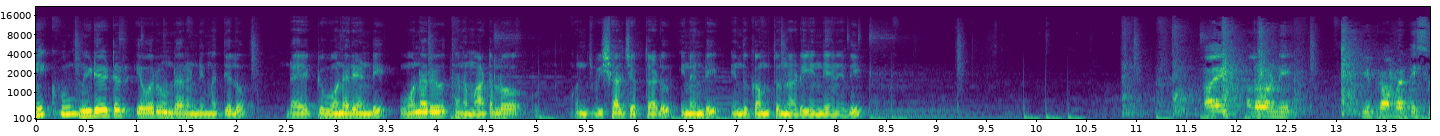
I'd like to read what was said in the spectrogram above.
మీకు మీడియేటర్ ఎవరు ఉండారండి మధ్యలో? డైరెక్ట్ ఓనరే అండి. ఓనరు తన మాటలో కొంచెం విషయాలు చెప్తాడు. వినండి ఎందుకు అమ్ముతున్నాడు ఏంది అనేది. హాయ్ హలో అండి. ఈ ప్రాపర్టీస్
